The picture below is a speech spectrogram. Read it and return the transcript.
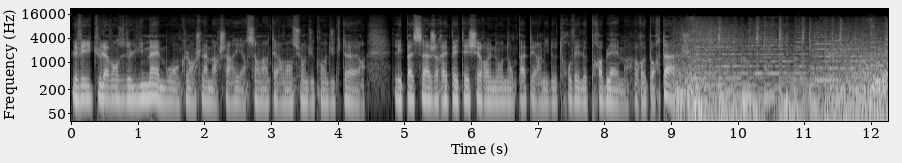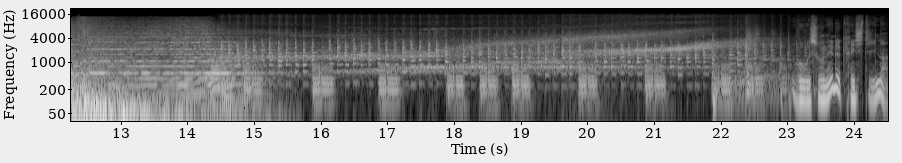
Le véhicule avance de lui-même ou enclenche la marche arrière sans l'intervention du conducteur. Les passages répétés chez Renault n'ont pas permis de trouver le problème. Reportage. Vous vous souvenez de Christine,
